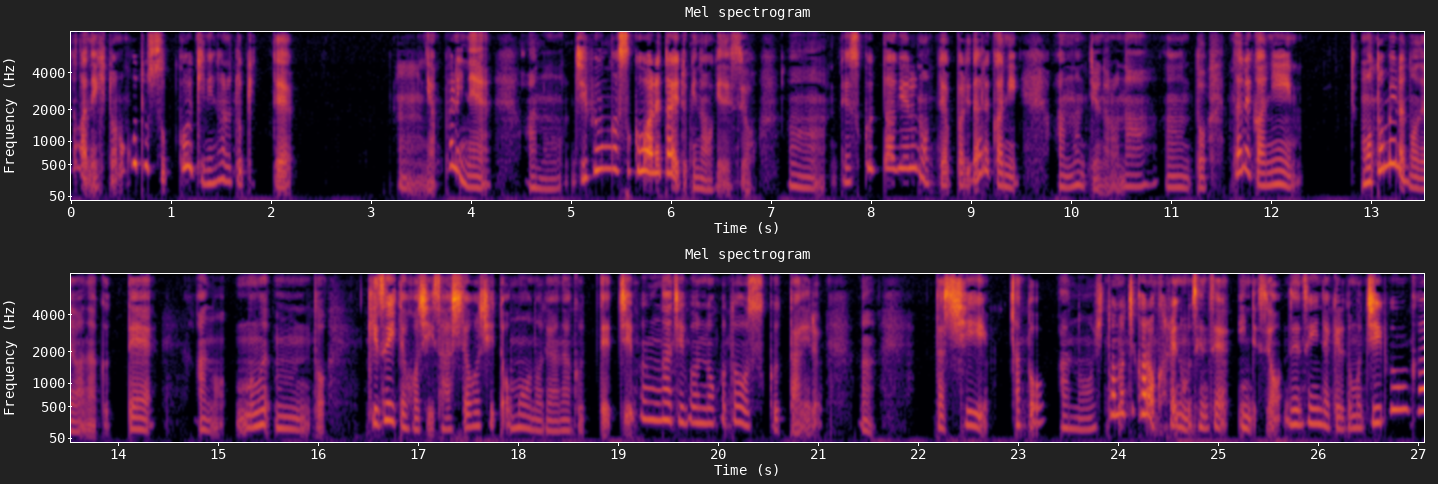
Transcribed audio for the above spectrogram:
なんかね、人のことすっごい気になる時って、うん、やっぱりね、あの、自分が救われたい時なわけですよ。うん。で、救ってあげるのってやっぱり誰かに、あの、なんて言うんだろうな、うんと、誰かに求めるのではなくって、あの、む、うんと、気づいてほしい、察してほしいと思うのではなくって、自分が自分のことを救ってあげる。うん。だし、あと、あの、人の力を借りるのも全然いいんですよ。全然いいんだけれども、自分か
